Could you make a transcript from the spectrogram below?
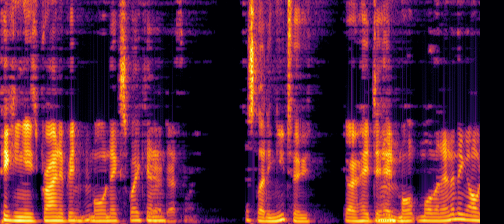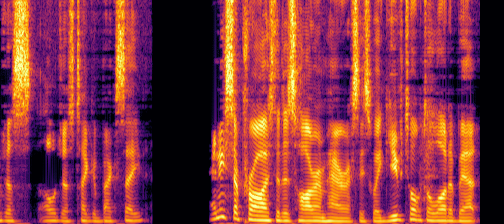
picking his brain a bit more next week Yeah, and definitely. just letting you two go head to head Mm. more, more than anything. I'll just I'll just take a back seat. Any surprise that it's Hyrum Harris this week? You've talked a lot about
